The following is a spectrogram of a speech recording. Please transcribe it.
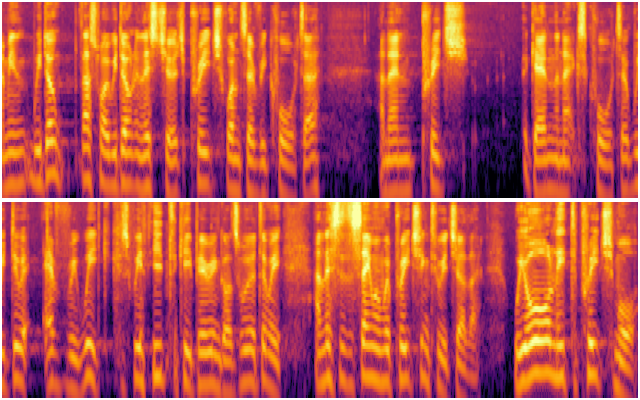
I mean, we don't, that's why we don't in this church preach once every quarter and then preach again the next quarter. We do it every week because we need to keep hearing God's word, don't we? And this is the same when we're preaching to each other. We all need to preach more.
